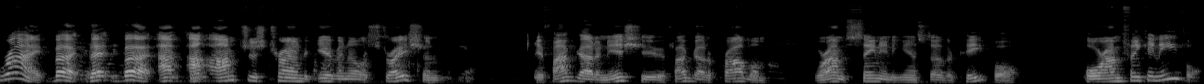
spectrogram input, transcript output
Right, but that, but I, I, I'm just trying to give an illustration. Yeah. If I've got an issue, if I've got a problem where I'm sinning against other people, or I'm thinking evil,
